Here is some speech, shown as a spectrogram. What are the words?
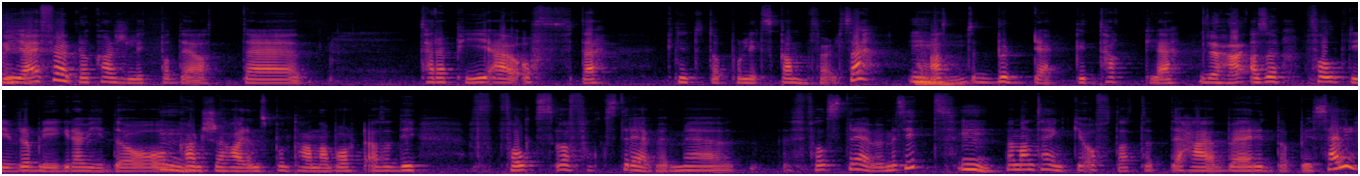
Jeg. jeg følte nok kanskje litt på det at eh, terapi er jo ofte knyttet opp på litt skamfølelse. At burde jeg ikke takle. Altså, folk driver og blir gravide og kanskje har en spontanabort. Altså, de, folk, folk, strever med, folk strever med sitt. Men man tenker ofte at det her bør jeg rydde opp i selv.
